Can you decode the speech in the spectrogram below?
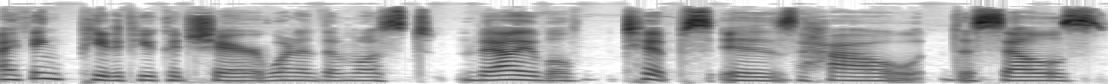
I think, Pete, if you could share one of the most valuable tips is how the cells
